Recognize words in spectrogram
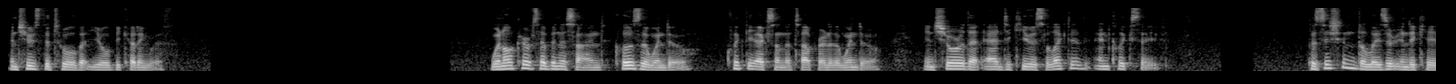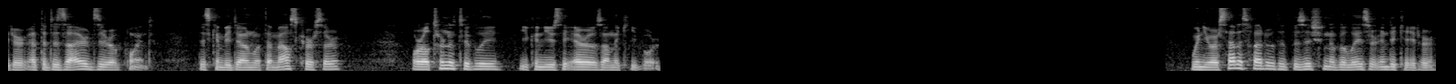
and choose the tool that you will be cutting with. When all curves have been assigned, close the window, click the X on the top right of the window, ensure that Add to Queue is selected, and click Save. Position the laser indicator at the desired zero point. This can be done with a mouse cursor, or alternatively, you can use the arrows on the keyboard. When you are satisfied with the position of the laser indicator,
